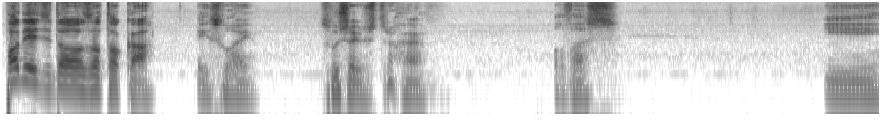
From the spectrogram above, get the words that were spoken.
podjedź do Zotoka. Ej, słuchaj, słyszę już trochę o was. I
